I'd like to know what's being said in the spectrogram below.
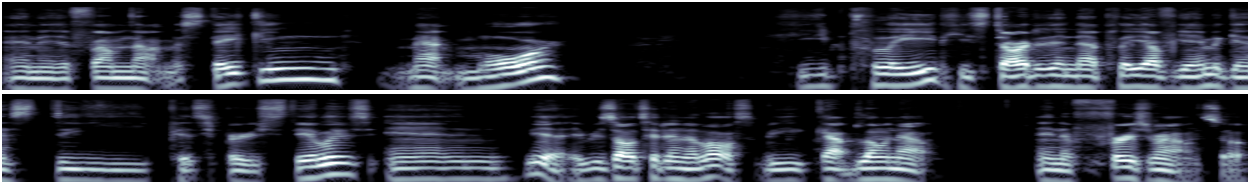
And if I'm not mistaken, Matt Moore, he played, he started in that playoff game against the Pittsburgh Steelers. And yeah, it resulted in a loss. We got blown out in the first round. So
